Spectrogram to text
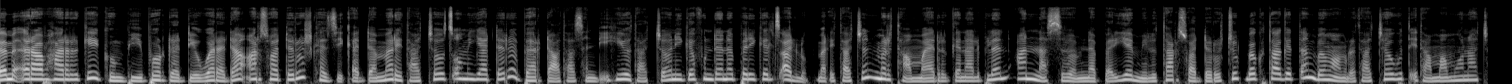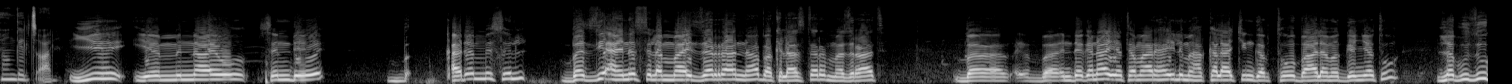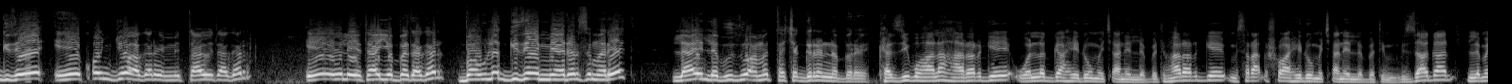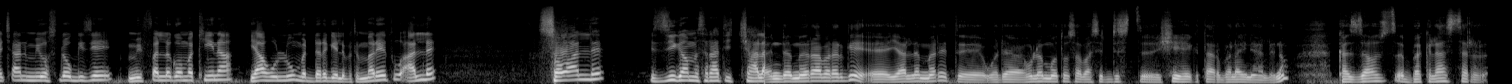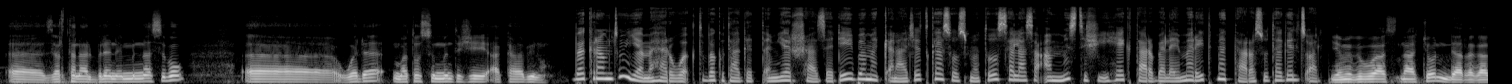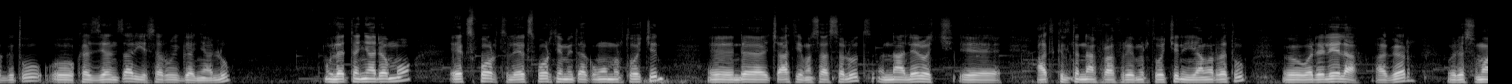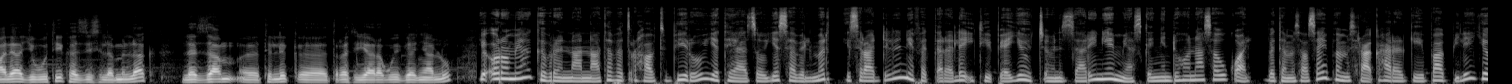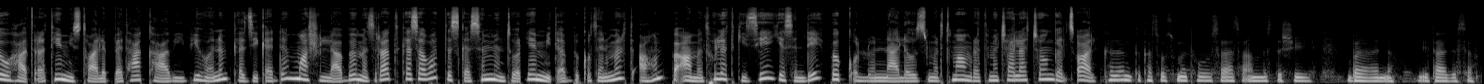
በምዕራብ ሐረርጌ ጉምቢ ቦርደዴ ወረዳ አርሶ አደሮች ከዚህ ቀደም መሬታቸው ጾም እያደረ በእርዳታ ስንዴ ህይወታቸውን ይገፉ እንደነበር ይገልጻሉ። መሬታችን ምርታማ ያደርገናል ብለን አናስብም ነበር የሚሉት አርሶ አደሮቹ በኩታ ገጠም በማምረታቸው ውጤታማ መሆናቸውን ገልጸዋል። ይህ የምናየው ስንዴ ቀደም ሲል በዚህ አይነት ስለማይዘራና በክላስተር መዝራት እንደገና የተማሪ ኃይል መካከላችን ገብቶ ባለመገኘቱ ለብዙ ጊዜ ይሄ ቆንጆ አገር የምታዩት አገር ይሄ እህል የታየበት አገር በሁለት ጊዜ የሚያደርስ መሬት ላይ ለብዙ ዓመት ተቸግረን ነበረ። ከዚህ በኋላ ሐረርጌ ወለጋ ሄዶ መጫን የለበትም። ሐረርጌ ምስራቅ ሸዋ ሄዶ መጫን የለበትም። እዛ ጋር ለመጫን የሚወስደው ጊዜ የሚፈለገው መኪና ያ ሁሉ መደረግ የለበትም። መሬቱ አለ፣ ሰው አለ፣ እዚህ ጋር መስራት ይቻላል። እንደ ምዕራብ ሐረርጌ ያለን መሬት ወደ 276 ሺህ ሄክታር በላይ ነው ያለ ነው። ከዛ ውስጥ በክላስተር ዘርተናል ብለን የምናስበው ወደ 108 ሺህ አካባቢ ነው። በክረምቱ የመኸር ወቅት በኩታ ገጠም የእርሻ ዘዴ በመቀናጀት ከ335 ሺህ ሄክታር በላይ መሬት መታረሱ ተገልጿል። የምግብ ዋስትናቸውን እንዲያረጋግጡ ከዚህ አንጻር እየሰሩ ይገኛሉ። ሁለተኛ ደግሞ export ለ export የሚጠቅሙ ምርቶችን እንደ ጫት የመሳሰሉት እና ሌሎች አትክልትና ፍራፍሬ ምርቶችን እያመረቱ ወደ ሌላ አገር ወደ ሶማሊያ፣ ጅቡቲ ከዚህ ስለሚላክ ለዛም ትልቅ ጥረት እያደረጉ ይገኛሉ። የኦሮሚያ ግብርናና ተፈጥሮ ሀብት ቢሮ የተያዘው የሰብል ምርት የስራ እድልን የፈጠረ ለኢትዮጵያ የውጭ ምንዛሬን የሚያስገኝ እንደሆነ አሳውቋል። በተመሳሳይ በምስራቅ ሐረርጌ ባቢሌ የውሃ እጥረት የሚስተዋልበት አካባቢ ቢሆንም ከዚህ ቀደም ማሽላ በመዝራት ከሰባት እስከ ስምንት ወር የሚጠብቁትን ምርት አሁን በዓመት ሁለት ጊዜ የስንዴ በቆሎና ለውዝ ምርት ማምረት መቻላቸውን ገልጸዋል። ክረምት ከ335 ሺህ በላይ ነው የታረሰው።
